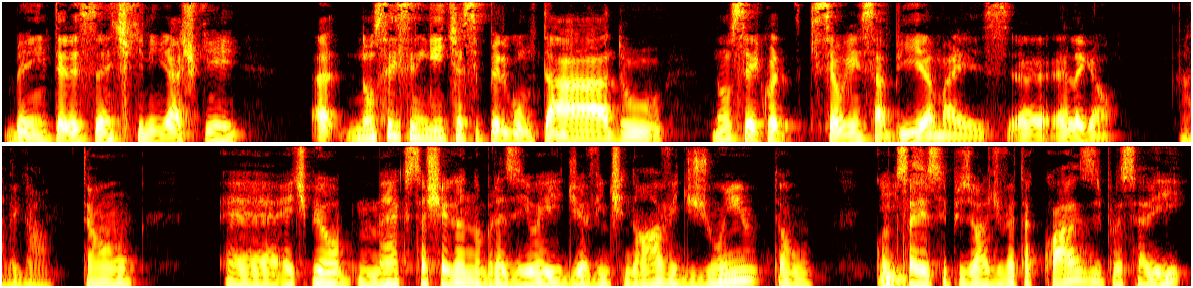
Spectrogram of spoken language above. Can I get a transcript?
bem interessante que acho que ah, não sei se ninguém tinha se perguntado, não sei se alguém sabia, mas é, é legal. Ah, legal. Então, é, HBO Max está chegando no Brasil aí dia 29 de junho, então quando Isso. sair esse episódio vai estar tá quase para sair.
